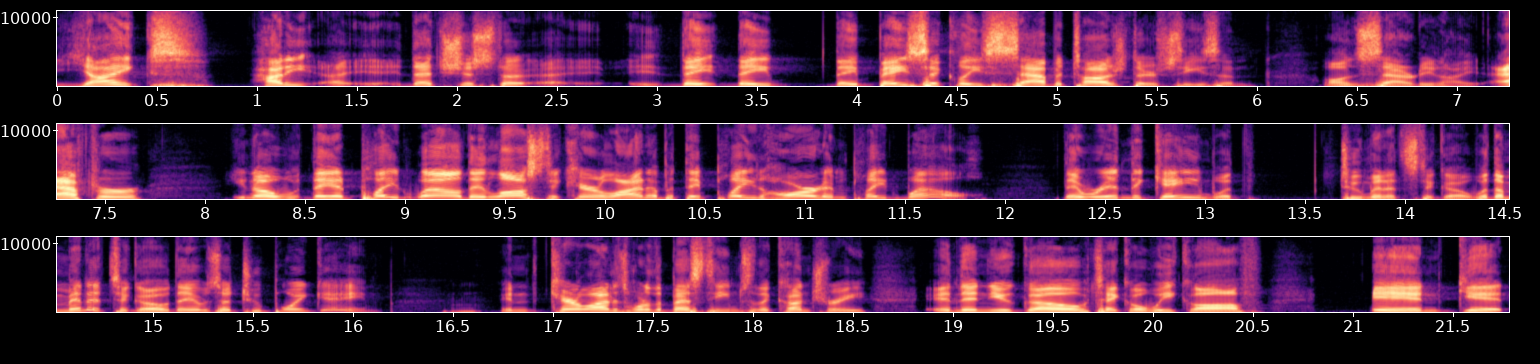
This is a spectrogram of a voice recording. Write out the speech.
yikes! How do you? Uh, that's just a. Uh, they they they basically sabotaged their season on Saturday night after. You know they had played well. They lost to Carolina, but they played hard and played well. They were in the game with two minutes to go. With a minute to go, there was a two-point game. And Carolina's one of the best teams in the country, and then you go take a week off and get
